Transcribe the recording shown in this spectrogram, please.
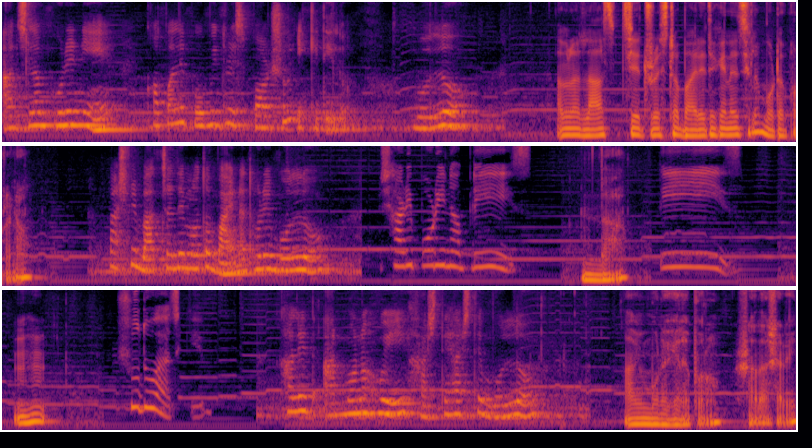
আঁচলা ভরে নিয়ে কপালে পবিত্র স্পর্শ এঁকে দিল। বলল আমরা লাস্ট যে ড্রেসটা বাইরে থেকে এনেছিলাম ওটা পরে নাও। কাশ্মীর বাচ্চাদের মতো বায়না ধরে বলল শাড়ি পরি না প্লিজ না। প্লিজ হুম শুধু আজকে। খালিদ আনমনা হয়ে হাসতে হাসতে বলল আমি মরে গেলে পরো সাদা শাড়ি।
